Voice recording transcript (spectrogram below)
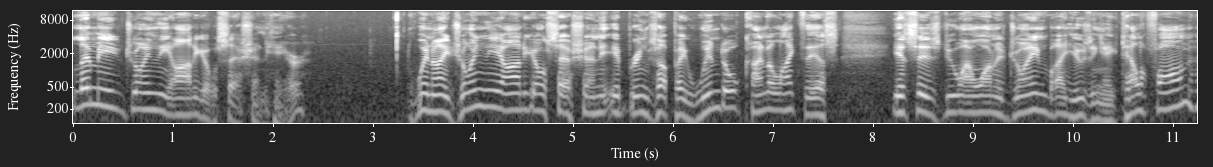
let me join the audio session here When I join the audio session, it brings up a window kind of like this. It says, do I want to join by using a telephone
